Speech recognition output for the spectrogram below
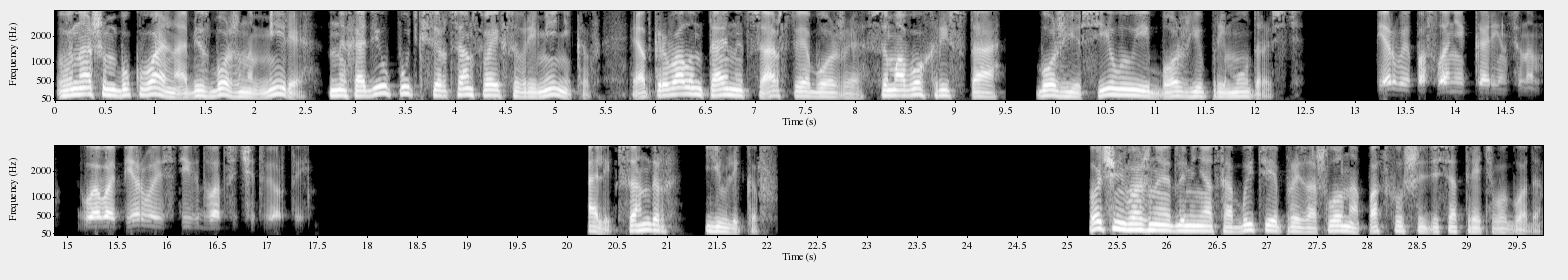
в нашем буквально обезбоженном мире находил путь к сердцам своих современников и открывал им тайны Царствия Божия, самого Христа, Божью силу и Божью премудрость. Первое послание к Коринфянам, глава 1, стих 24. Александр Юликов Очень важное для меня событие произошло на Пасху 63-го года.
